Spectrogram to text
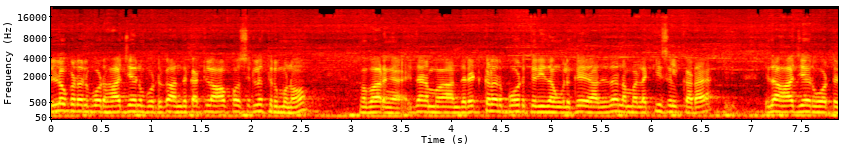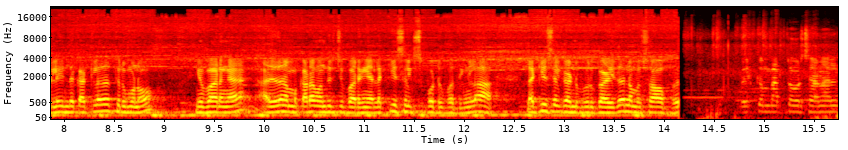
எல்லோ கலர் போர்டு ஹாஜியர்னு போட்டுருக்கோம் அந்த கட்டில் ஆப்போசிட்டில் திரும்பணும். இங்கே பாருங்கள் இதான் நம்ம அந்த ரெட் கலர் போர்டு தெரியுது உங்களுக்கு? அதுதான் நம்ம லக்கி சில்க் கடை. இதான் ஹாஜியார் ஹோட்டல். இந்த கட்டில் தான் திரும்பணும். இங்கே பாருங்கள் அதுதான் நம்ம கடை வந்துருச்சு பாருங்கள் லக்கி சில்க்ஸ் போட்டு பார்த்தீங்களா? லக்கி சில்க் அண்ட் புருக்காய் தான் நம்ம shop. Welcome back to our channel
